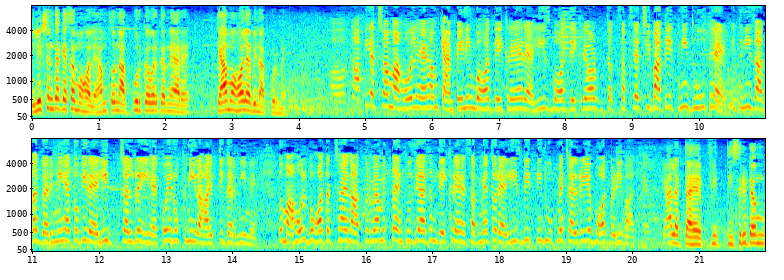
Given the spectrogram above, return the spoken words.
इलेक्शन का कैसा माहौल है? हम तो नागपुर कवर करने आ रहे हैं। क्या माहौल है अभी नागपुर में? काफ़ी अच्छा माहौल है। हम कैंपेनिंग बहुत देख रहे हैं रैलीज बहुत देख रहे हैं और जब सबसे अच्छी बात है इतनी धूप है इतनी ज़्यादा गर्मी है तो भी रैली चल रही है। कोई रुक नहीं रहा इतनी गर्मी में। तो माहौल बहुत अच्छा है नागपुर में। हम इतना एंथुजियाज्म देख रहे हैं सब में तो रैलीज भी इतनी धूप में चल रही है बहुत बड़ी बात है। क्या लगता है तीसरी टर्म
